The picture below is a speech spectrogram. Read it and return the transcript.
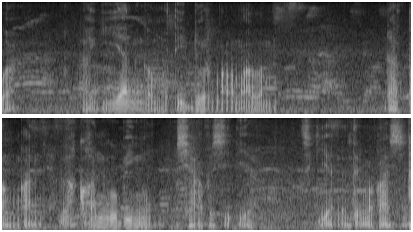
gue lagian gak mau tidur malam-malam? Datang kan ya lah kan gue bingung siapa sih dia? Sekian dan terima kasih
